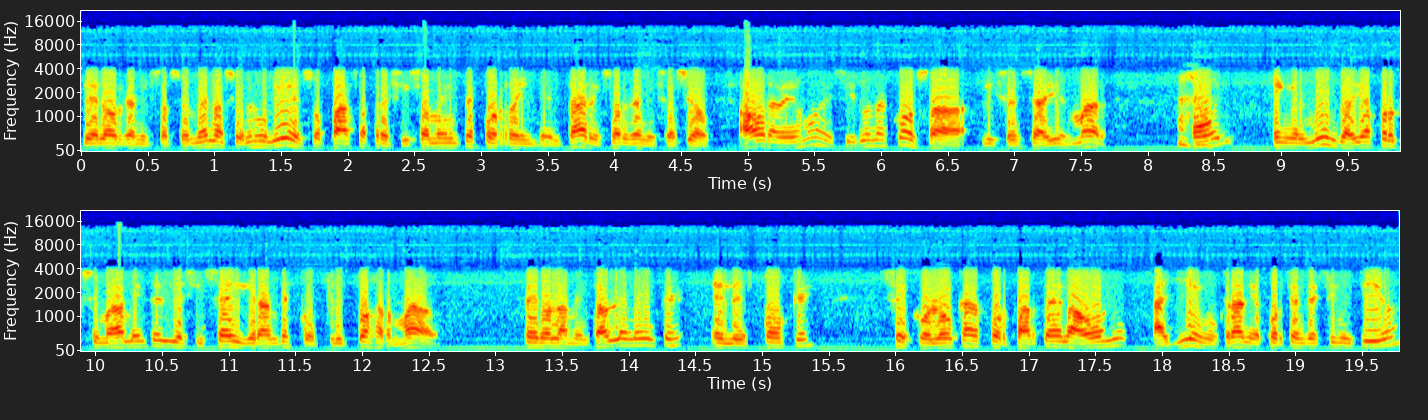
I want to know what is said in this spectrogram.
de la Organización de Naciones Unidas. Eso pasa precisamente por reinventar esa organización. Ahora debemos decir una cosa, licenciada Yesmar. Hoy en el mundo hay aproximadamente 16 grandes conflictos armados, pero lamentablemente el enfoque se coloca por parte de la ONU allí en Ucrania, porque en definitiva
